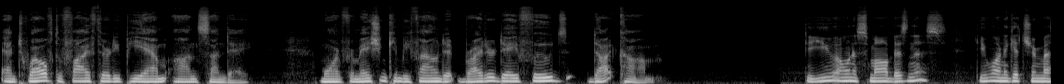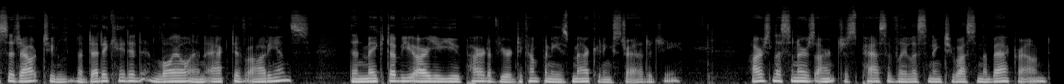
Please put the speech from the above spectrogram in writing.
and 12 to 5:30 p.m. on Sunday. More information can be found at brighterdayfoods.com. Do you own a small business? Do you want to get your message out to a dedicated, loyal, and active audience? then make WRUU part of your company's marketing strategy. Our listeners aren't just passively listening to us in the background.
